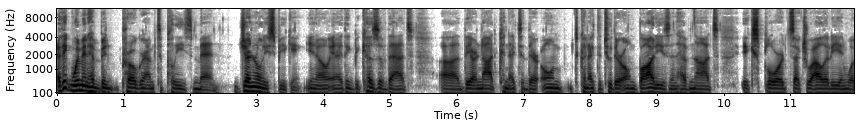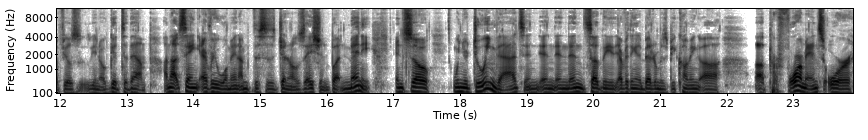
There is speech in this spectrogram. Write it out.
I think women have been programmed to please men, generally speaking. You know, and I think because of that, uh, they are not connected their own connected to their own bodies and have not explored sexuality and what feels you know good to them. I'm not saying every woman. I'm, this is a generalization, but many. And so when you're doing that, and and and then suddenly everything in the bedroom is becoming a a performance, or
